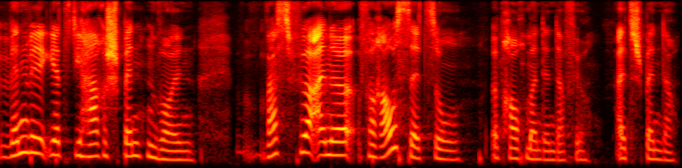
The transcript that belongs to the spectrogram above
wenn wir jetzt die Haare spenden wollen, was für eine Voraussetzung äh, braucht man denn dafür als Spender?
